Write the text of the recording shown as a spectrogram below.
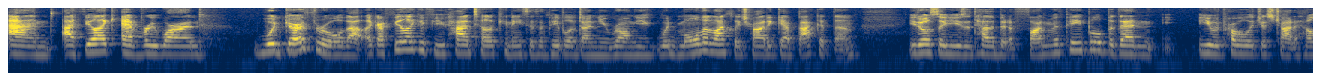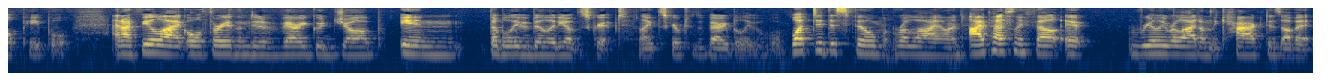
And I feel like everyone would go through all that. Like I feel like if you had telekinesis and people have done you wrong, you would more than likely try to get back at them You'd also use it to have a bit of fun with people, but then you would probably just try to help people. And I feel like all three of them did a very good job in the believability of the script. Like the script was very believable. What did this film rely on? I personally felt it really relied on the characters of it.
